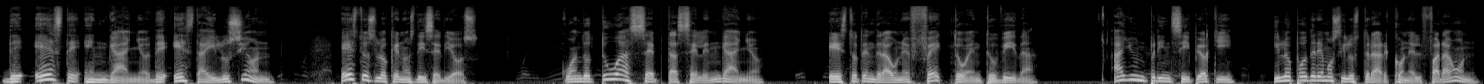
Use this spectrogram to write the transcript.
De este engaño, de esta ilusión. Esto es lo que nos dice Dios. Cuando tú aceptas el engaño, esto tendrá un efecto en tu vida. Hay un principio aquí y lo podremos ilustrar con el faraón.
